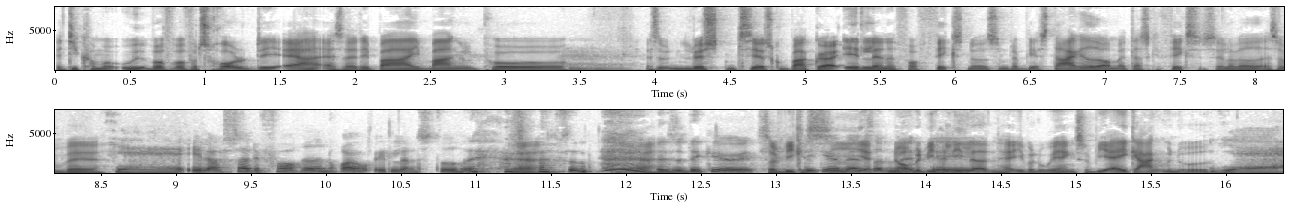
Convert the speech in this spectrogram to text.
At de kommer ud. Hvorfor, hvorfor tror du, det er? Altså, er det bare i mangel på... Mm. Altså, lysten til at skulle bare gøre et eller andet for at fikse noget, som der bliver snakket om, at der skal fikses, eller hvad? Altså, hvad? Ja, eller også er det for at redde en røv et eller andet sted. Ja. sådan, ja. altså, det kan jo, så vi kan det sige, kan at, sådan, at, at, vi har lige øh, lavet den her evaluering, så vi er i gang med noget. Ja,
